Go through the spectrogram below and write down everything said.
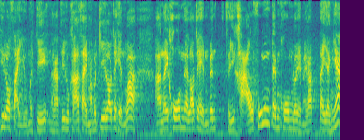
ที่เราใส่อยู่เมื่อกี้นะครับที่ลูกค้าใส่มาเมื่อกี้เราจะเห็นว่าในโคมเนี่ยเราจะเห็นเป็นสีขาวฟุ้งเต็มโคมเลยเห็นไหมครับแต่อย่างเงี้ย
